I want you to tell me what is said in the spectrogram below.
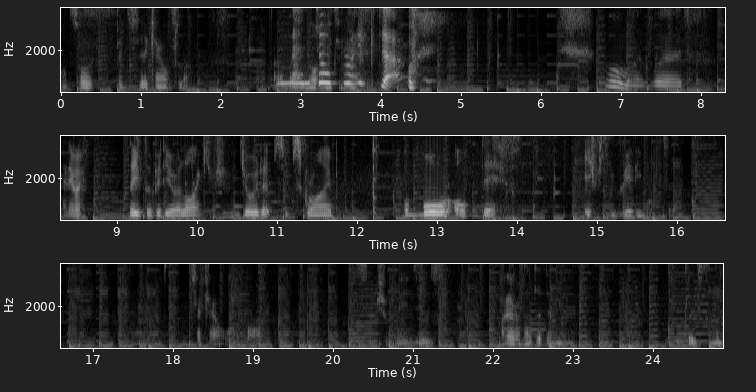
once I've been to see a counsellor. Mental breakdown. oh my word. Anyway, leave the video a like if you've enjoyed it, subscribe for more of this if you really want it. Check out all of our social medias. I haven't added any be pleased to know.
